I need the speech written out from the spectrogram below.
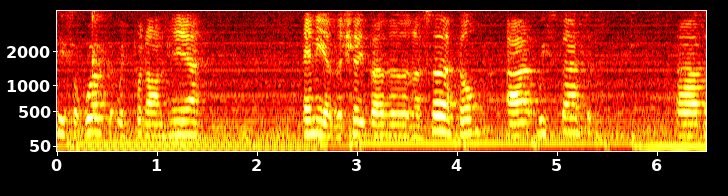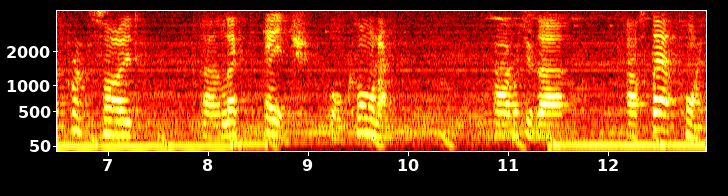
piece of work that we put on here, any other shape other than a circle, uh, we start at uh, the front side uh, left edge or corner, uh, which is our, our start point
